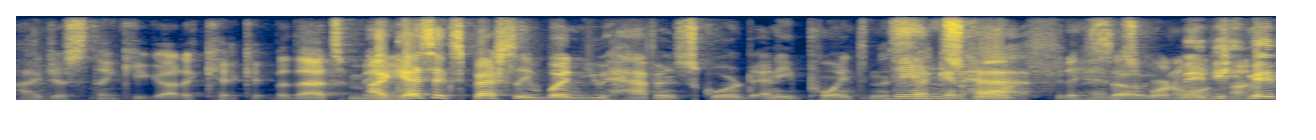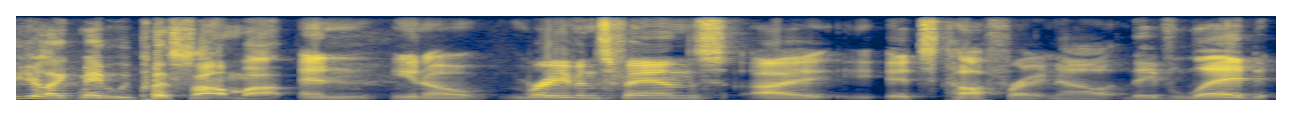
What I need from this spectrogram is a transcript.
I just think you got to kick it. But that's me. I guess especially when you haven't scored any points in the They hadn't second scored- half. they hadn't scored in a long maybe time. maybe you're like maybe we put something up. and you know ravens fans i it's tough right now they've led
